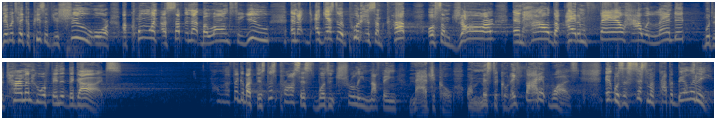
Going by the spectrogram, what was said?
They would take a piece of your shoe or a coin or something that belongs to you, and I, I guess they would put it in some cup or some jar, and how the item fell, how it landed, would determine who offended the gods. Think about this. This process wasn't truly nothing magical or mystical. They thought it was. It was a system of probability.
